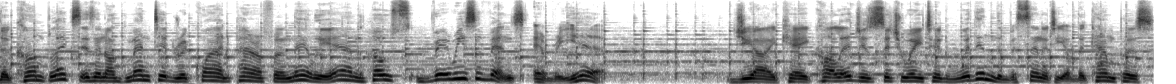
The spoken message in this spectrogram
The complex is an augmented required paraphernalia and hosts various events every year. GIK College is situated within the vicinity of the campus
